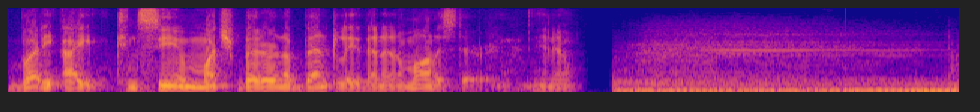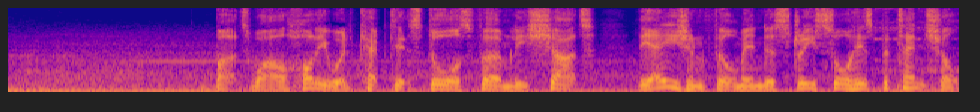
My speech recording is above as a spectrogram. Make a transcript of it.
but he, I can see him much better in a Bentley than in a monastery, you know. But while Hollywood kept its doors firmly shut, the Asian film industry saw his potential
